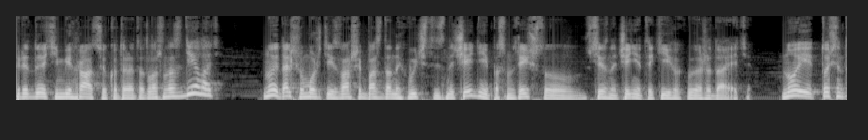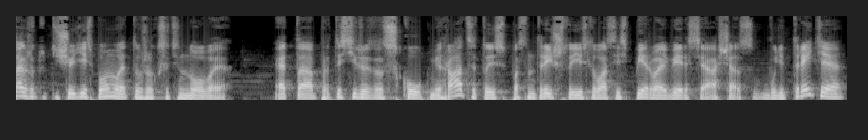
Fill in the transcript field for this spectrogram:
Передаете миграцию, которая это должна сделать. Ну и дальше вы можете из вашей баз данных вычислить значения и посмотреть, что все значения такие, как вы ожидаете. Ну и точно так же тут еще есть, по-моему, это уже, кстати, новое. Это протестировать этот скоп миграции, то есть посмотреть, что если у вас есть первая версия, а сейчас будет третья,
